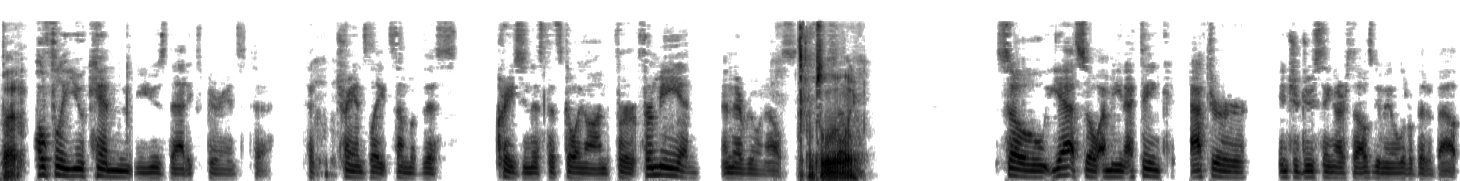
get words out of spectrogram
But Hopefully, you can use that experience to to translate some of this craziness that's going on for for me and and everyone else. absolutely, So yeah, so I mean, I think after introducing ourselves, giving a little bit about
